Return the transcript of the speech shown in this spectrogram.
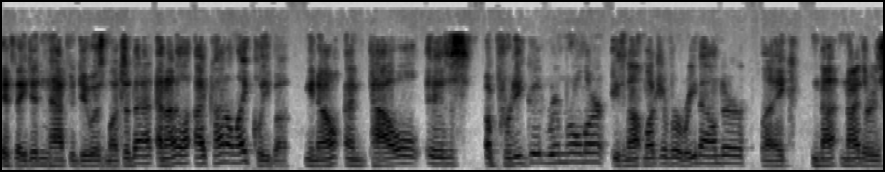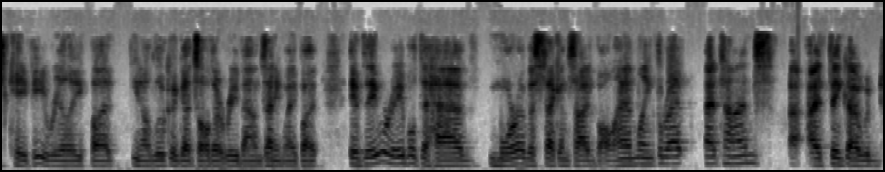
if they didn't have to do as much of that. And I, I kind of like Kleber, you know, and Powell is a pretty good rim roller. He's not much of a rebounder. Like not neither is KP really, but you know Luka gets all their rebounds anyway. But if they were able to have more of a second side ball handling threat at times, I think I would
